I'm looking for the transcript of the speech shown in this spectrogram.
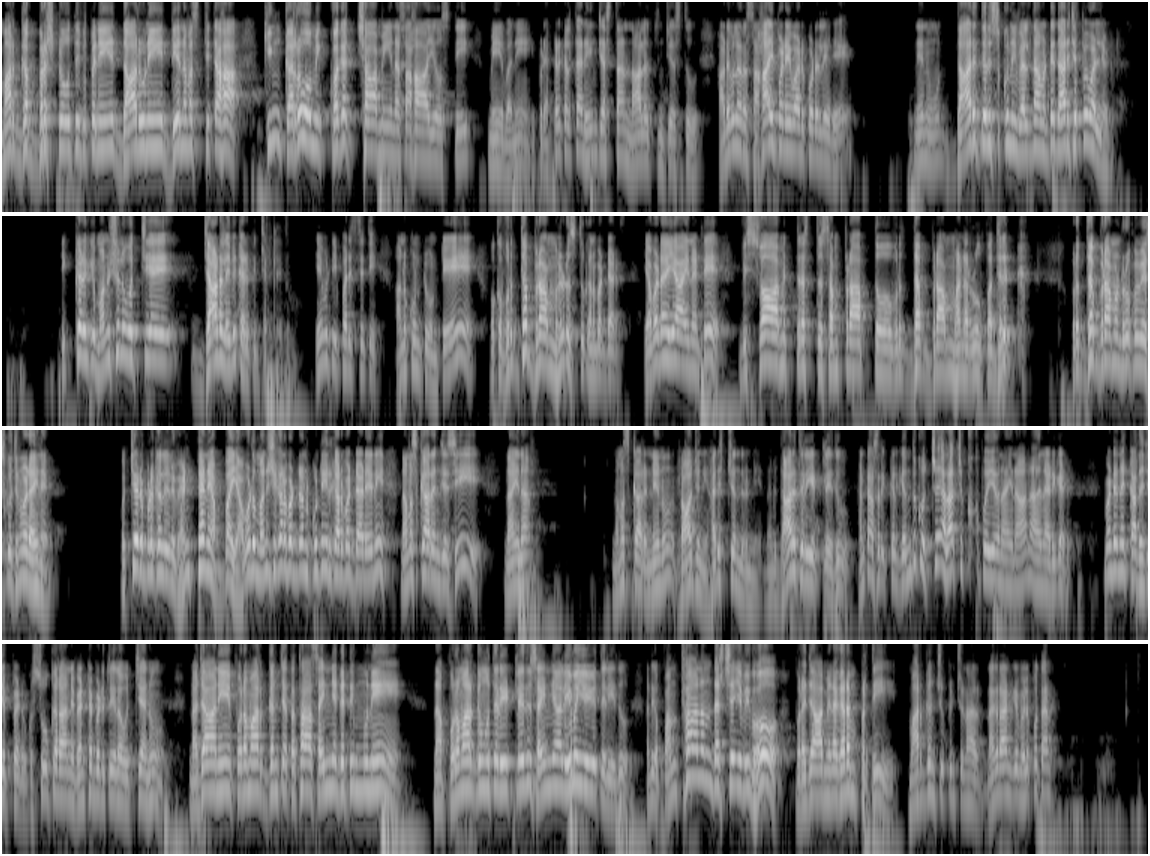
మార్గభ్రష్టోతి విపణే దారుణే దీనవస్థిత కిం కరోమి క్వగచ్చామి సహాయోస్తి మేవనే. ఇప్పుడు ఎక్కడికి వెళ్తారు ఏం చేస్తాను ఆలోచన చేస్తూ అడవులను సహాయపడేవాడు కూడా లేడే. నేను దారి తెలుసుకుని వెళ్దామంటే దారి చెప్పేవాడు లేడు. ఇక్కడికి మనుషులు వచ్చే జాడలేవి కనిపించట్లేదు. ఏమిటి ఈ పరిస్థితి? అనుకుంటూ ఉంటే ఒక వృద్ధ బ్రాహ్మణుడు వస్తూ కనబడ్డాడు. ఎవడయ్యా ఆయనంటే? విశ్వామిత్రస్తు సంప్రాప్తో వృద్ధ బ్రాహ్మణ రూప ధృక్. వృద్ధ బ్రాహ్మణ రూపం వేసుకొచ్చినవాడు ఆయనే. వచ్చేటప్పటికల్లా నేను వెంటనే అబ్బా ఎవడు మనిషి కనబడ్డాడు అనుకుంటే ఈయన కనబడ్డాడే అని నమస్కారం చేసి నాయన నమస్కారం నేను రాజుని హరిశ్చంద్రుడిని నాకు దారి తెలియట్లేదు. అంటే అసలు ఇక్కడికి ఎందుకు వచ్చో ఎలా చిక్కుకుపోయావు నాయన? అని ఆయన అడిగాడు. వెంటనే కథ చెప్పాడు. ఒక సూకరాన్ని వెంటబెడుతూ ఇలా వచ్చాను. నజానే పురమార్గంచ తథా సైన్యగతిమ్మునే. నా పురమార్గము తెలియట్లేదు సైన్యాలు ఏమయ్యాయో తెలియదు అందుకే పంథానం దర్శయ విభో వ్రజామి నగరం ప్రతి. మార్గం చూపించు నా నగరానికి వెళ్ళిపోతాను.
